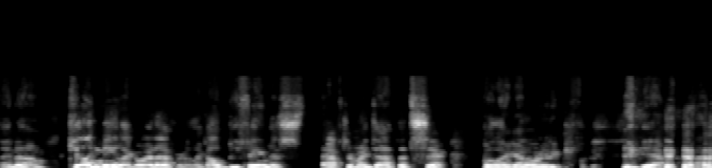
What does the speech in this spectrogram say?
I know. Killing me, like whatever. Like I'll be famous after my death. That's sick. But like I don't really. Yeah. uh,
